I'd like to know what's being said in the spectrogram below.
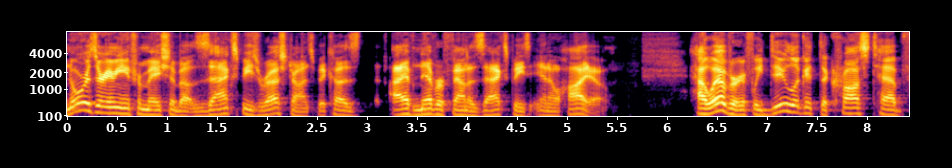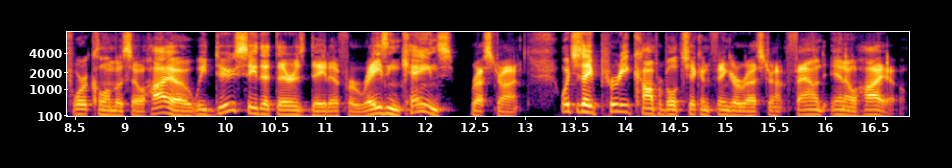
nor is there any information about Zaxby's restaurants because I have never found a Zaxby's in Ohio. However, if we do look at the crosstab for Columbus, Ohio, we do see that there is data for Raising Cane's restaurant, which is a pretty comparable chicken finger restaurant found in Ohio.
